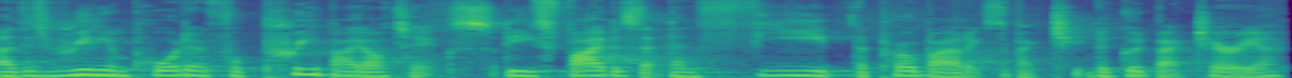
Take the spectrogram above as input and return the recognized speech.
uh, this is really important for prebiotics. These fibers that then feed the probiotics, the, bacteria, the good bacteria.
